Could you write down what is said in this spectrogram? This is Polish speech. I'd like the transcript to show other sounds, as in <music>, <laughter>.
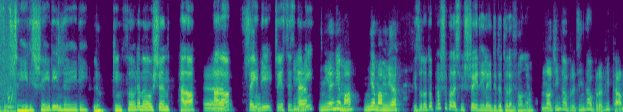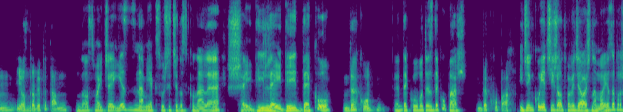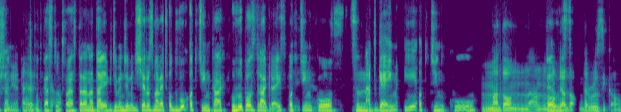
Shady, shady lady, looking for emotion. Halo? Halo? Shady, czy jesteś z nami? Nie, nie ma. Nie ma mnie. Jezu, no to proszę podać mi shady lady do telefonu. No dzień dobry, dzień dobry, witam i o zdrowie pytam. No słuchajcie, jest z nami, jak słyszycie doskonale, shady lady Deku. Deku, Deku, bo to jest dekupaż. Dekupa. I dziękuję Ci, że odpowiedziałaś na moje zaproszenie E, do podcastu ja. Twoja Stara Nadaje, gdzie będziemy dzisiaj rozmawiać o dwóch odcinkach RuPaul's Drag Race, odcinku Snatch Game i odcinku Madonna, The no Rus- wiadomo, The Rusical.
